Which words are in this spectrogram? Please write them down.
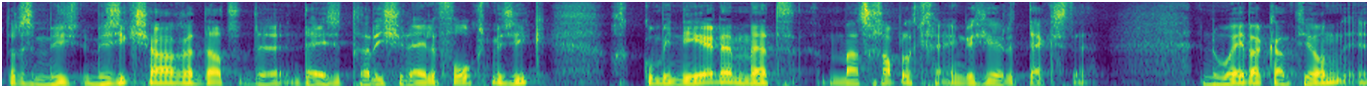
dat is een mu- muziekgenre dat de, deze traditionele volksmuziek gecombineerde met maatschappelijk geëngageerde teksten. Nueva Canción eh,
